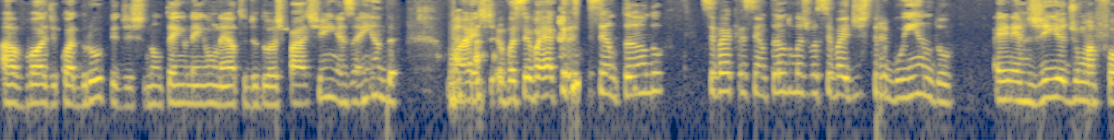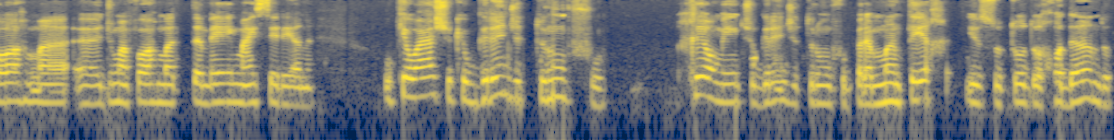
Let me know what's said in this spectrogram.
avó de quadrúpedes, não tenho nenhum neto de duas patinhas ainda, mas você vai acrescentando você vai acrescentando, mas você vai distribuindo a energia de uma forma, eh, de uma forma também mais serena. O que eu acho que o grande trunfo, realmente o grande trunfo para manter isso tudo rodando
